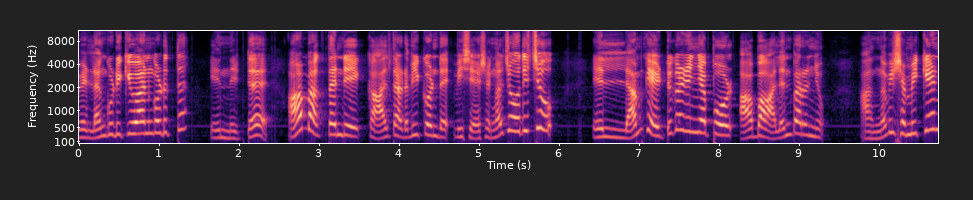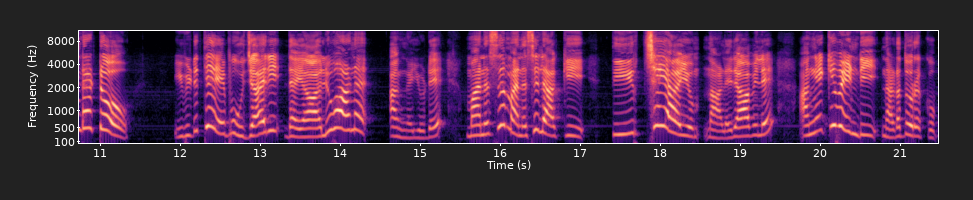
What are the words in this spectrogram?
വെള്ളം കുടിക്കുവാൻ കൊടുത്ത് എന്നിട്ട് ആ ഭക്തന്റെ കാൽ തടവിക്കൊണ്ട് വിശേഷങ്ങൾ ചോദിച്ചു. എല്ലാം കേട്ടുകഴിഞ്ഞപ്പോൾ ആ ബാലൻ പറഞ്ഞു അങ്ങ് വിഷമിക്കേണ്ടട്ടോ ഇവിടുത്തെ പൂജാരി ദയാലുവാണ്. അങ്ങയുടെ മനസ്സ് മനസ്സിലാക്കി തീർച്ചയായും നാളെ രാവിലെ അങ്ങയ്ക്ക് വേണ്ടി നട തുറക്കും.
